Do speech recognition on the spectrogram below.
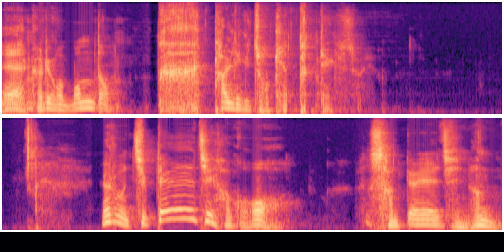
예, 그리고 몸도 탁 달리기 좋게 탁 되어 있어요. 여러분 집돼지하고 산돼지는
